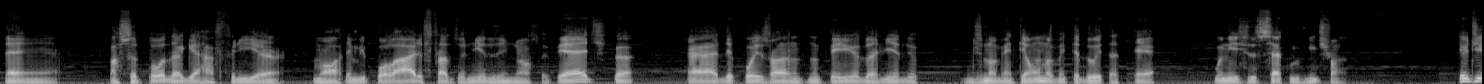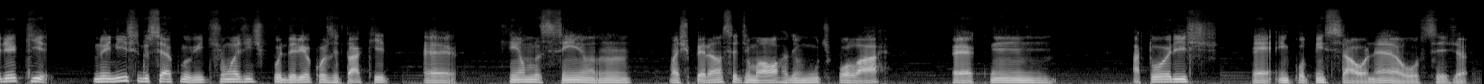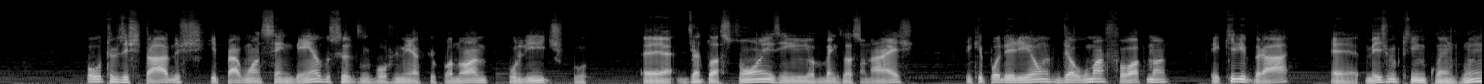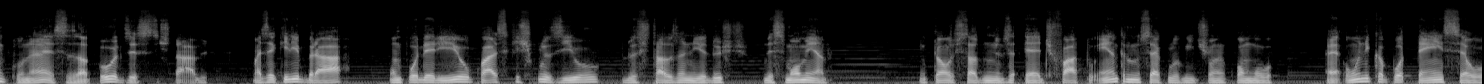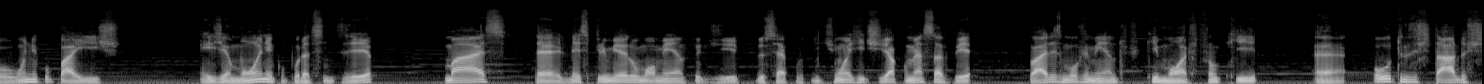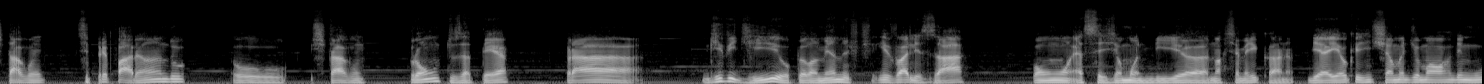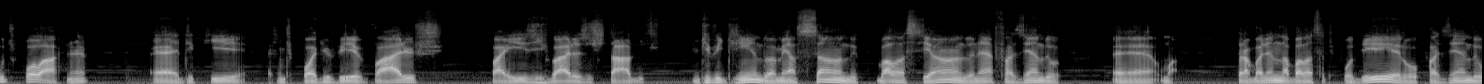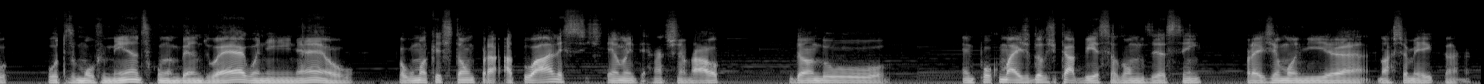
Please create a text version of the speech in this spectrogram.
é, passou toda a Guerra Fria uma ordem bipolar, Estados Unidos e União Soviética, é, depois no período ali de 91, 92 até o início do século 21. Eu diria que no início do século 21 a gente poderia cogitar que é, tínhamos sim um, uma esperança de uma ordem multipolar é, com atores é, em potencial, né? Ou seja, outros estados que estavam ascendendo o seu desenvolvimento econômico, político, é, de atuações em organizacionais e que poderiam, de alguma forma, equilibrar, é, mesmo que em conjunto, né, esses atores, esses estados, mas equilibrar um poderio quase que exclusivo dos Estados Unidos nesse momento. Então, os Estados Unidos, é, de fato, entra no século XXI como é, única potência ou único país hegemônico, por assim dizer, mas é, nesse primeiro momento de, do século XXI a gente já começa a ver vários movimentos que mostram que é, outros estados estavam se preparando ou estavam prontos até para dividir ou pelo menos rivalizar com essa hegemonia norte-americana. E aí é o que a gente chama de uma ordem multipolar, né? É, de que a gente pode ver vários países, vários estados dividindo, ameaçando, balanceando, né? Fazendo é, uma, trabalhando na balança de poder ou fazendo outros movimentos como bandwagoning, né? Ou alguma questão para atuar nesse sistema internacional, dando um pouco mais de dor de cabeça, vamos dizer assim, para a hegemonia norte-americana.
